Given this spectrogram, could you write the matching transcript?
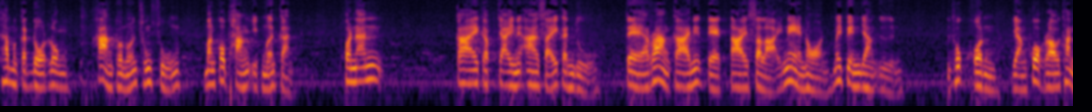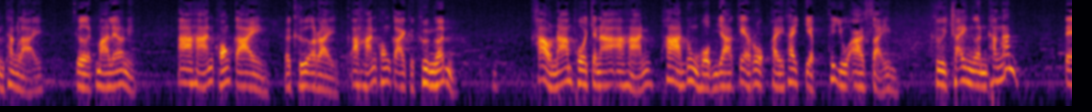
ถ้ามันกระโดดลงข้างถนนสูงๆมันก็พังอีกเหมือนกัน เพราะนั้นกายกับใจเนี่ยอาศัยกันอยู่ แต่ร่างกายนี่แตกตายสลายแน่นอนไม่เป็นอย่างอื่น ทุกคนอย่างพวกเราท่านทั้งหลายเกิดมาแล้วนี่ อาหารของกายก็คืออะไร อาหารของกายก็คือเงิน ข้าวน้ำโภชนาอาหารผ้านุ่งห่มยาแก้โรคภัยไข้เจ็บที่อยู่อาศัย คือใช้เงินทั้งนั้น แต่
